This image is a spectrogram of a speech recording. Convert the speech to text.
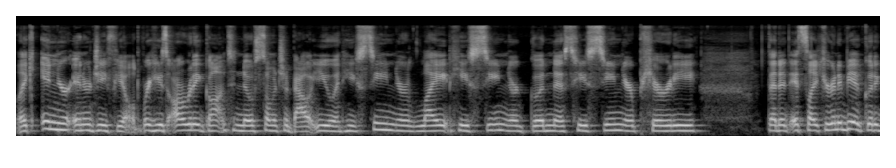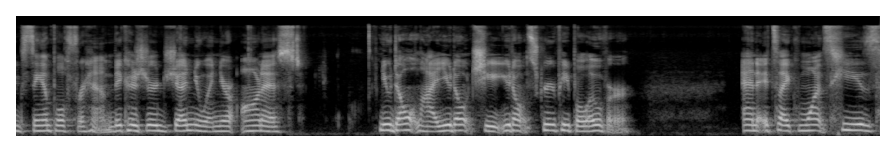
like in your energy field where he's already gotten to know so much about you and he's seen your light he's seen your goodness he's seen your purity that it, it's like you're going to be a good example for him because you're genuine, you're honest, you don't lie, you don't cheat, you don't screw people over. And it's like once he's, I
